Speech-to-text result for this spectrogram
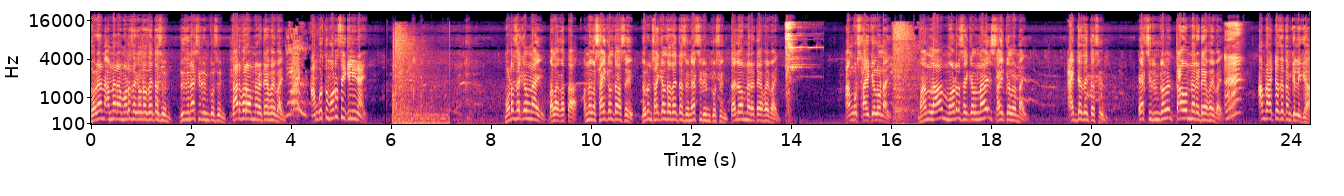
ধরেন আপনারা মোটরসাইকেলটা যাইতেছেন দুদিন অ্যাক্সিডেন্ট করছেন তারপরে আপনারা টাকা পাই ভাই আমগর তো মোটর সাইকেলই নাই। মোটরসাইকেল নাই বালা কথা। আপনার সাইকেল তো আছে ধরুন সাইকেলটা যাইতেছেন অ্যাক্সিডেন্ট করছেন তাহলে আপনারা টাকা পাই ভাই আমগর সাইকেলও নাই। মানলাম মোটরসাইকেল নাই সাইকেলও নাই। আড্ডা যাইতেছেন অ্যাক্সিডেন্ট করলেন তাও আপনারা টাকা পাই ভাই আমরা আটটা যেতাম কে লিগা?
